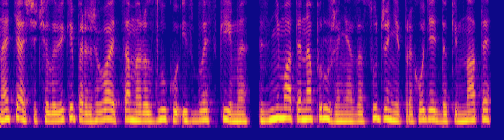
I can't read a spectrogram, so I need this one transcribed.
Найтяжче чоловіки переживають саме розлуку із близькими. Знімати напруження засуджені приходять до кімнати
